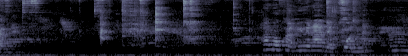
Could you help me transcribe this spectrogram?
แบบเนี้ยข้าวหมกไข่พี่วินาเดี๋ยวคนนะอืม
